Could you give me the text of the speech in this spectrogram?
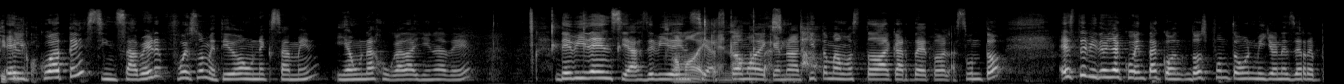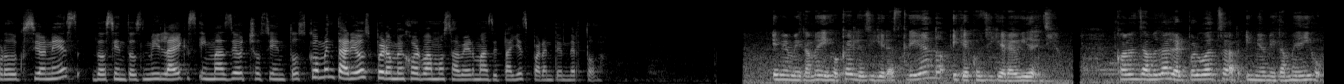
El cuate, sin saber, fue sometido a un examen y a una jugada llena de, de evidencias, de ¿Cómo de evidencias, que no, como de que no, aquí tomamos toda carta de todo el asunto. Este video ya cuenta con 2.1 millones de reproducciones, 200 mil likes y más de 800 comentarios, pero mejor vamos a ver más detalles para entender todo. y mi amiga me dijo que le siguiera escribiendo y que consiguiera evidencia. Comenzamos a hablar por WhatsApp y mi amiga me dijo,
